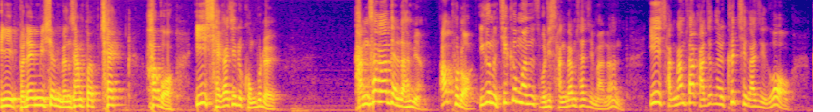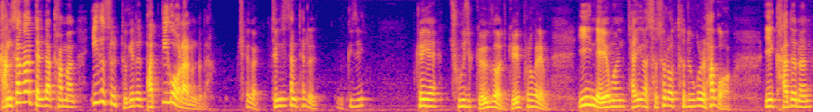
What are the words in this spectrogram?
이 brain mission 명상법 책하고 이 세 가지를 공부를 강사가 되려 하면 앞으로 이거는 지금은 우리 상담사지만은 이 상담사 과정을 거쳐 가지고 강사가 되려 하면 이것을 두 개를 다 띄고 오라는 거다. 책을 정신 상태를 그지? 그게 추후적 교육은 교육 프로그램. 이 내용은 자기가 스스로 터득을 하고 이 카드는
